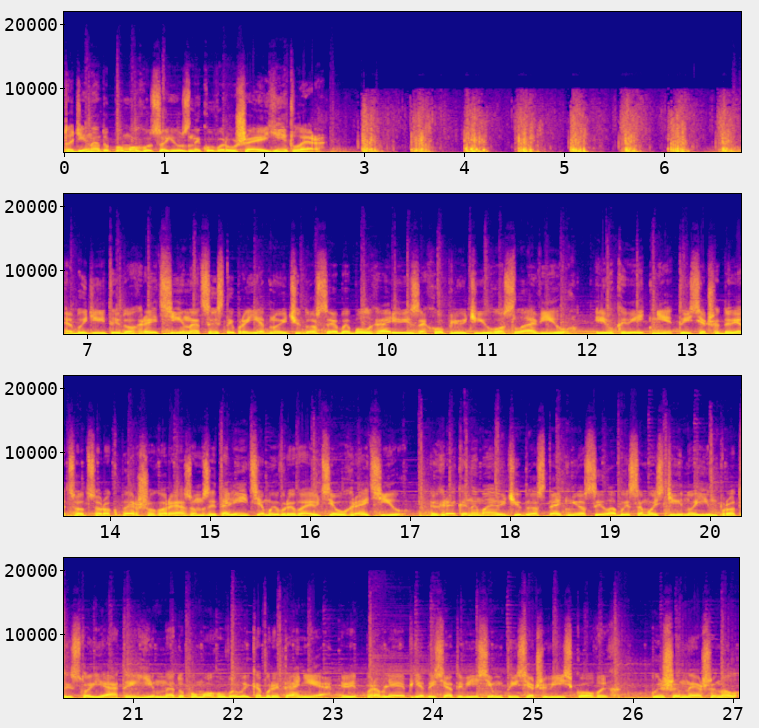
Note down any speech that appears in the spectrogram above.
Тоді на допомогу союзнику вирушає Гітлер. Аби дійти до Греції, нацисти приєднують до себе Болгарію і захоплюють Югославію. І в квітні 1941-го разом з італійцями вриваються у Грецію. Греки не мають достатньо сил, аби самостійно їм протистояти. Їм на допомогу Велика Британія відправляє 58 тисяч військових. Пише National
